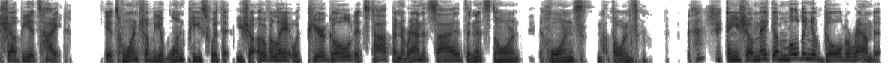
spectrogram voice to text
shall be its height. Its horn shall be of one piece with it. You shall overlay it with pure gold, its top and around its sides, and its thorn horns, not thorns, and you shall make a molding of gold around it.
